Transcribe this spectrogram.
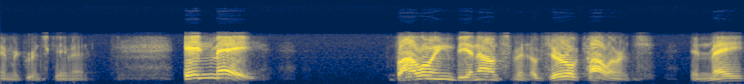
immigrants came in. In May, following the announcement of zero tolerance in May,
